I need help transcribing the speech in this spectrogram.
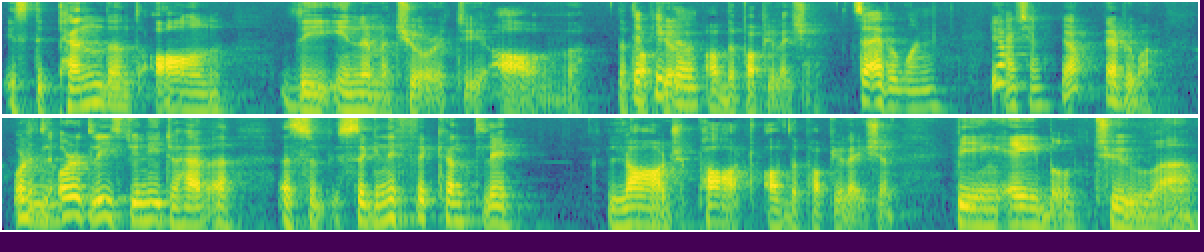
is dependent on the inner maturity of the, The people. of the population. So everyone, Yeah. actually. Yeah, everyone. Or, at, or at least you need to have a, a significantly large part of the population being able to, uh,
